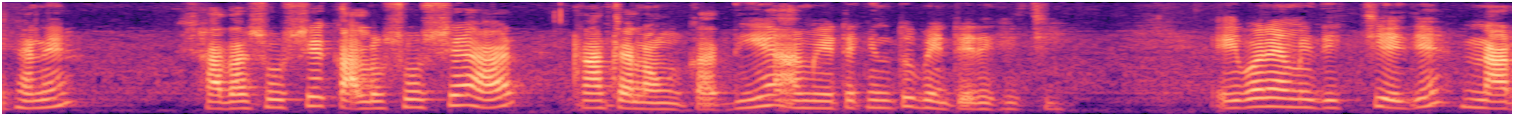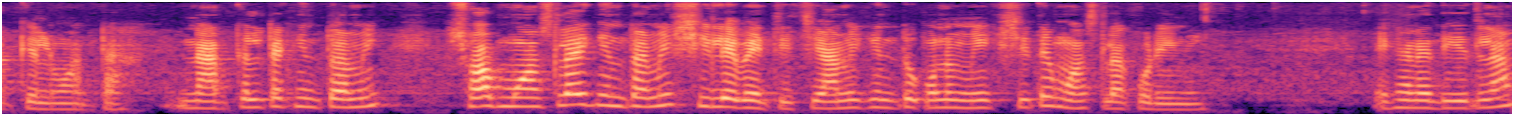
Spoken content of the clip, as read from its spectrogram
এখানে সাদা সর্ষে, কালো সর্ষে আর কাঁচা লঙ্কা দিয়ে আমি এটা কিন্তু বেঁটে রেখেছি। এবারে আমি দিচ্ছি এই যে নারকেল মাটা। নারকেলটা কিন্তু আমি, সব মশলাই কিন্তু আমি শিলে বেটেছি। আমি কিন্তু কোনো মিক্সিতে মশলা করিনি। এখানে দিয়ে দিলাম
